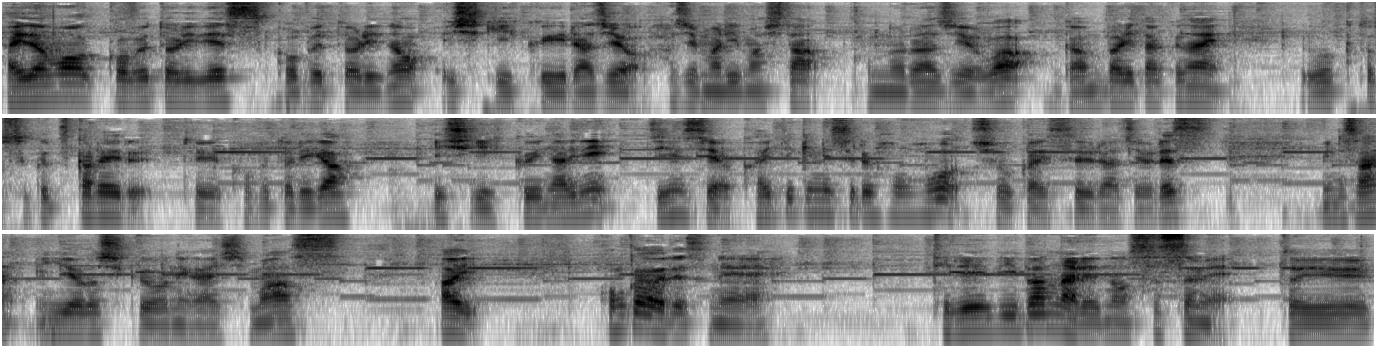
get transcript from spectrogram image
はいどうも、小太りです。小太りの意識低いラジオ始まりました。このラジオは頑張りたくない、動くとすぐ疲れるという小太りが意識低いなりに人生を快適にする方法を紹介するラジオです。皆さんよろしくお願いします。はい、今回はですね、テレビ離れのすすめという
